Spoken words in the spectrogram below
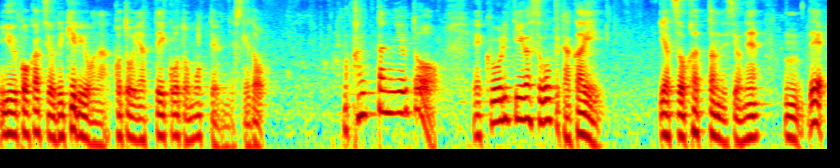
有効活用できるようなことをやっていこうと思ってるんですけどまあ、簡単に言うと、えクオリティがすごく高いやつを買ったんですよね。うん、で、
